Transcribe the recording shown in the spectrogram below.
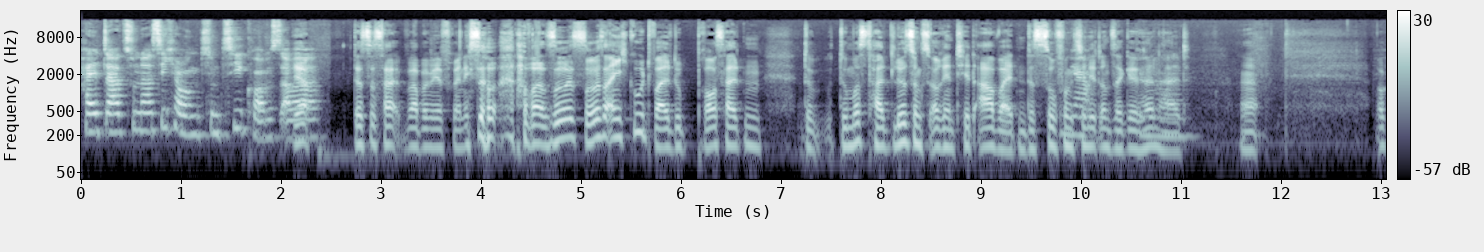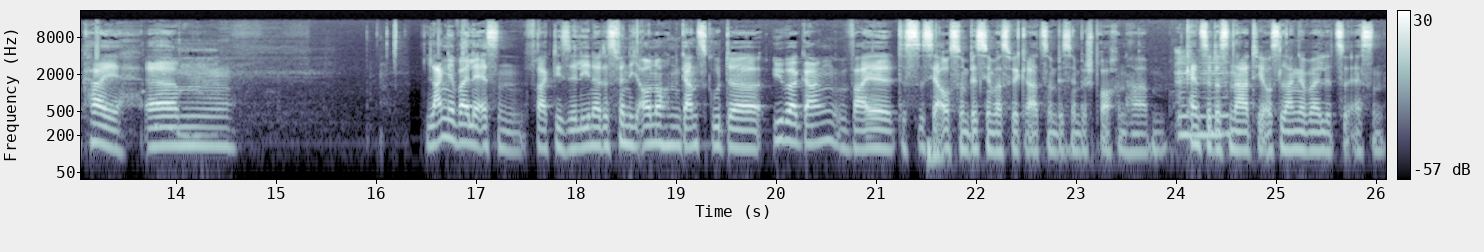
halt da zu einer Sicherung zum Ziel kommst. Aber ja. Das ist halt, war bei mir früher nicht so. Aber so ist, so ist eigentlich gut, weil du brauchst halt ein, du, du musst halt lösungsorientiert arbeiten. Das so funktioniert ja, unser Gehirn genau. halt. Ja. Okay. Ähm, Langeweile essen, fragt die Selina. Das finde ich auch noch ein ganz guter Übergang, weil das ist ja auch so ein bisschen, was wir gerade so ein bisschen besprochen haben. Mhm. Kennst du das, mhm. Nati, aus Langeweile zu essen?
